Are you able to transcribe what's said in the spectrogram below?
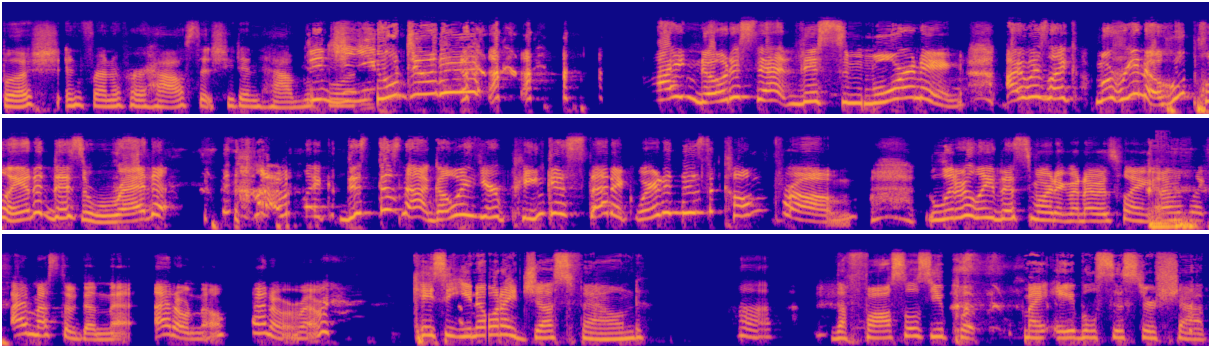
bush in front of her house that she didn't have before? Did you do that? I noticed that this morning. I was like, Marina, who planted this red? I was like, this does not go with your pink aesthetic. Where did this come from? Literally this morning when I was playing, and I was like, I must have done that. I don't know. I don't remember. Casey, you know what I just found? Huh. The fossils you put my able sister's shop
